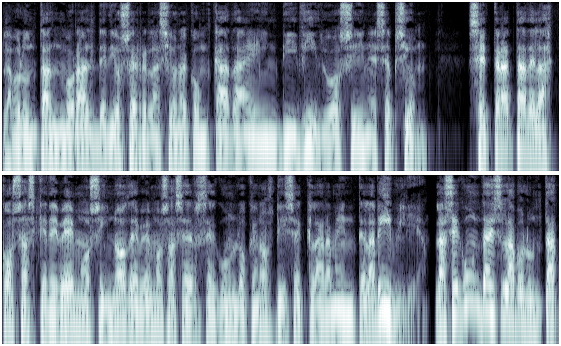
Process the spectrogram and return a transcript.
La voluntad moral de Dios se relaciona con cada individuo sin excepción. Se trata de las cosas que debemos y no debemos hacer según lo que nos dice claramente la Biblia. La segunda es la voluntad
